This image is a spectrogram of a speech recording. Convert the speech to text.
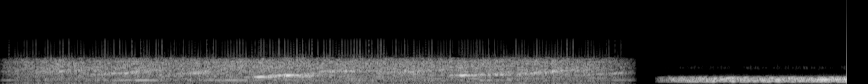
Thank you.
